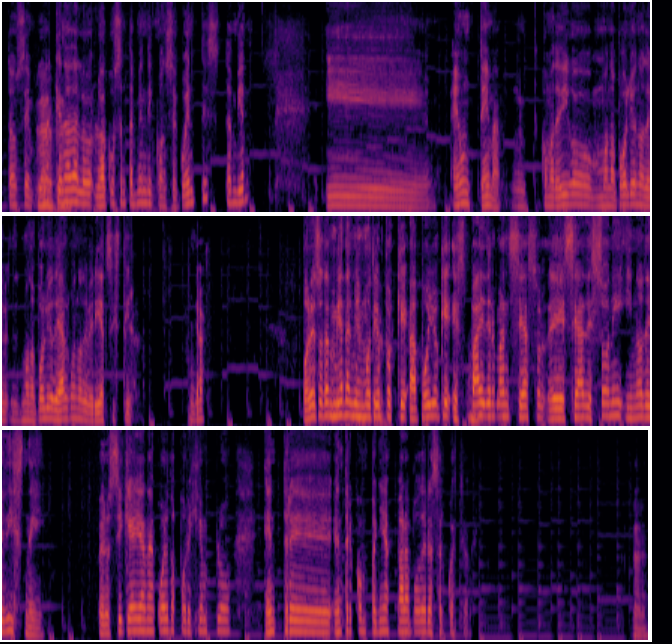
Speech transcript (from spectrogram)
Entonces, Claro, más que claro. nada lo, lo acusan también de inconsecuentes también. Y es un tema. Como te digo, monopolio, no de- monopolio de algo no debería existir. ¿Ya? Por eso también al mismo tiempo es que apoyo que Spider-Man sea, eh, sea de Sony y no de Disney. Pero sí que hayan acuerdos, por ejemplo, entre, entre compañías para poder hacer cuestiones. Claro.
